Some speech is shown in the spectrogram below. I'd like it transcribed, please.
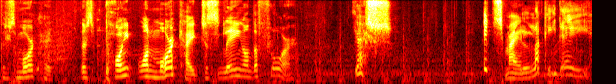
There's Morkite. There's 0.1 Morkite just laying on the floor. Yes. It's my lucky day.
